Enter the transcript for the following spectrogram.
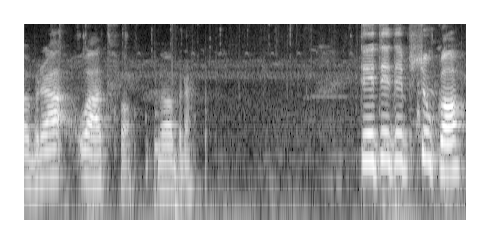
Dobra, łatwo. Dobra. Ty, ty, ty, pszczółko!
